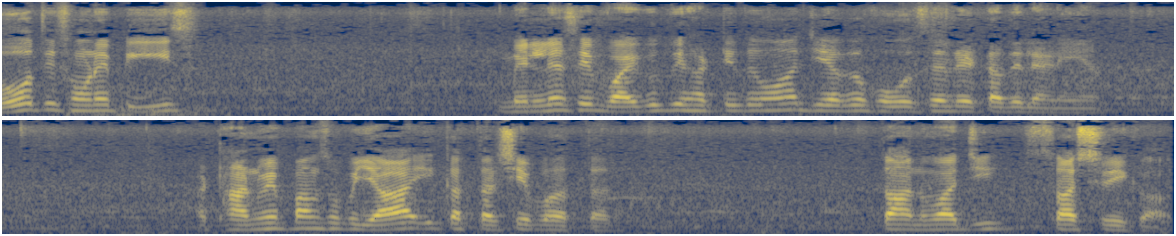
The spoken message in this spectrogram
ਬਹੁਤ ਹੀ ਸੋਹਣੇ ਪੀਸ ਮਿਲਨੇ ਸਿਰਫ ਵਾਹਿਗੁਰੂ ਦੀ ਹੱਟੀ ਤੋਂ ਆ, ਜੇ ਅਗਰ ਹੋਲਸੇਲ ਰੇਟਾਂ ਤੇ ਲੈਣੇ ਆ। 98550 71672 ਧੰਨਵਾਦ ਜੀ, ਸਤਿ ਸ਼੍ਰੀ ਅਕਾਲ।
